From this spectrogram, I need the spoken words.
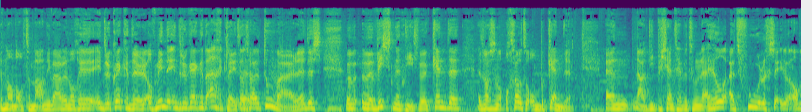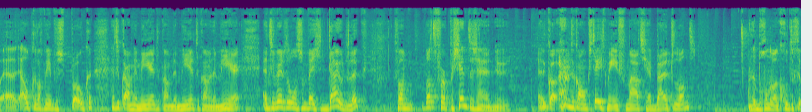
de mannen op de maan die waren nog indrukwekkender of minder indrukwekkend aangekleed dan we toen waren. Dus we, we, wisten het niet. We kenden, het was een grote onbekende. En nou, die patiënt hebben we toen heel uitvoerig elke dag weer besproken. En toen kwamen er meer, toen kwamen er meer, toen kwamen er meer. En toen werd het ons een beetje duidelijk van wat voor patiënten zijn het nu. En er kwam, er kwam ook steeds meer informatie uit het buitenland. En dat begonnen we ook goed te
